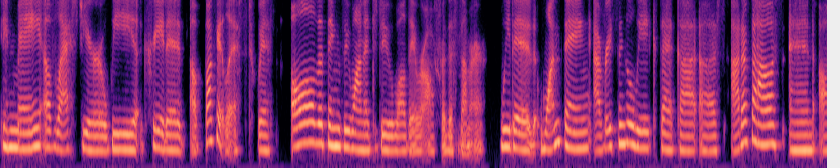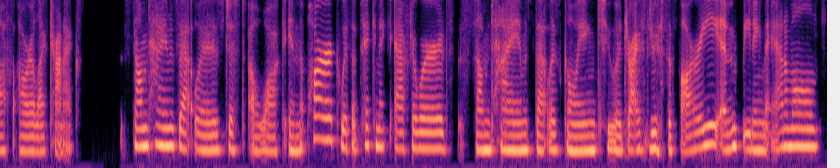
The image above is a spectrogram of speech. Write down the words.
In May of last year, we created a bucket list with all the things we wanted to do while they were off for the summer. We did one thing every single week that got us out of the house and off our electronics. Sometimes that was just a walk in the park with a picnic afterwards. Sometimes that was going to a drive through safari and feeding the animals.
